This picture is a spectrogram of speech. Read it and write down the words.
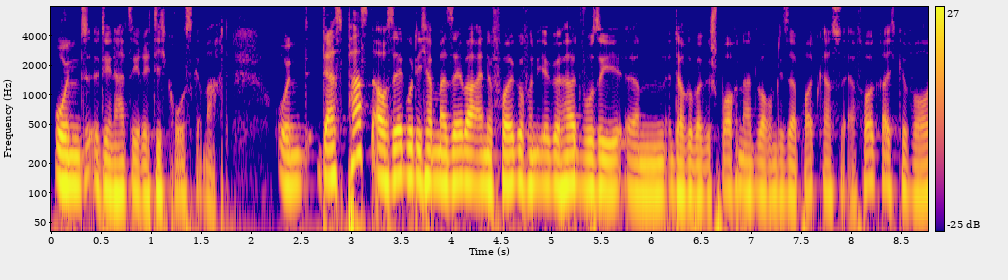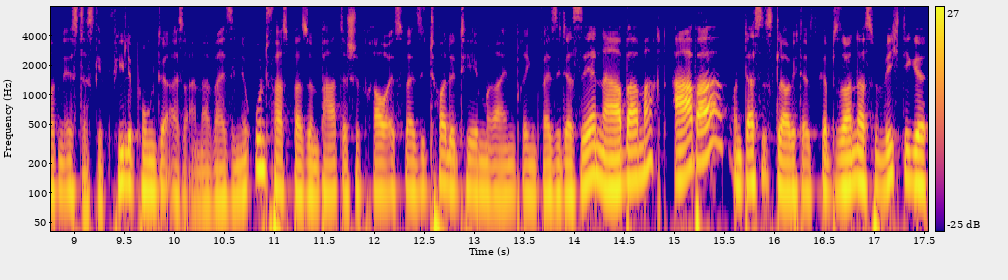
und den hat sie richtig groß gemacht. Und das passt auch sehr gut. Ich habe mal selber eine Folge von ihr gehört, wo sie ähm, darüber gesprochen hat, warum dieser Podcast so erfolgreich geworden ist. Das gibt viele Punkte. Also einmal, weil sie eine unfassbar sympathische Frau ist, weil sie tolle Themen reinbringt, weil sie das sehr nahbar macht. Aber, und das ist, glaube ich, das besonders Wichtige,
